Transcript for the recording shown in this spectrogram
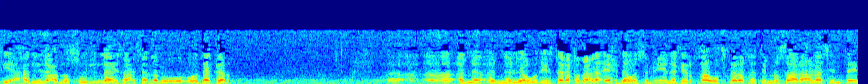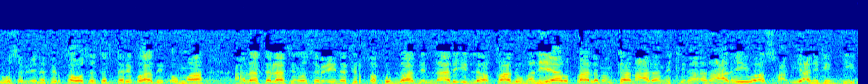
في أحاديث عن رسول الله صلى الله عليه وسلم وذكر أن أن اليهود افترقت على 71 فرقة وافترقت النصارى على 72 فرقة وستفترق هذه الأمة على 73 فرقة كلها في النار إلا قالوا من هي؟ قال من كان على مثل ما أنا عليه وأصحابي يعني في الدين.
